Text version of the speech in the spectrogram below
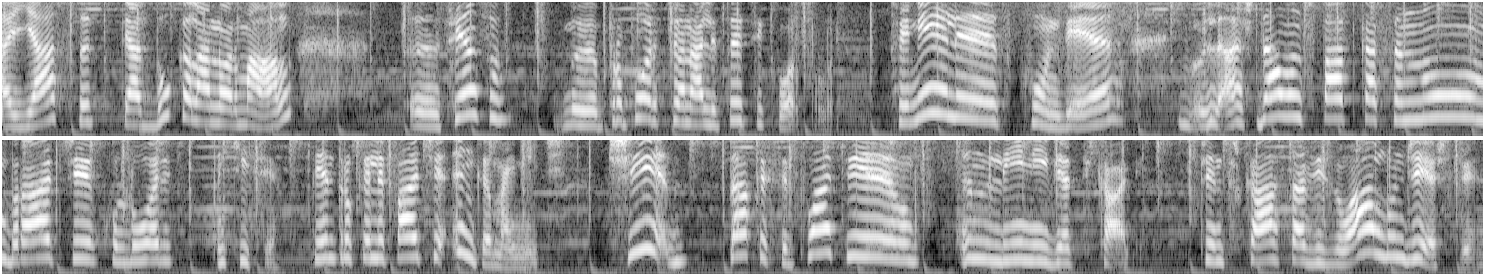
ca ea să te aducă la normal în sensul proporționalității corpului. Femeile scunde aș da un sfat ca să nu îmbrace culori închise, pentru că le face încă mai mici. Și, dacă se poate, în linii verticale, pentru că asta vizual lungește.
